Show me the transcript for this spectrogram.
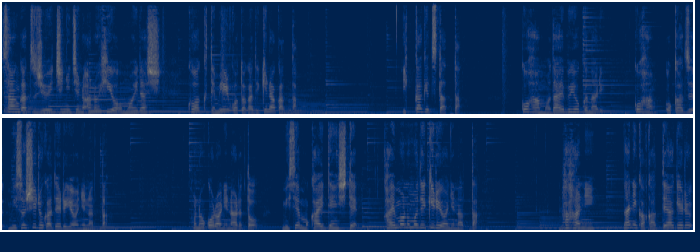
3月11日のあの日を思い出し怖くて見ることができなかった。1ヶ月経った。ご飯もだいぶ良くなりご飯おかず味噌汁が出るようになった。この頃になると店も開店して買い物もできるようになった。母に何か買ってあげる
